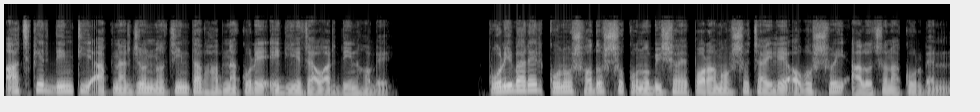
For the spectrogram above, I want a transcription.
আজকের দিনটি আপনার জন্য চিন্তাভাবনা করে এগিয়ে যাওয়ার দিন হবে। পরিবারের কোনো সদস্য কোনো বিষয়ে পরামর্শ চাইলে অবশ্যই আলোচনা করবেন।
